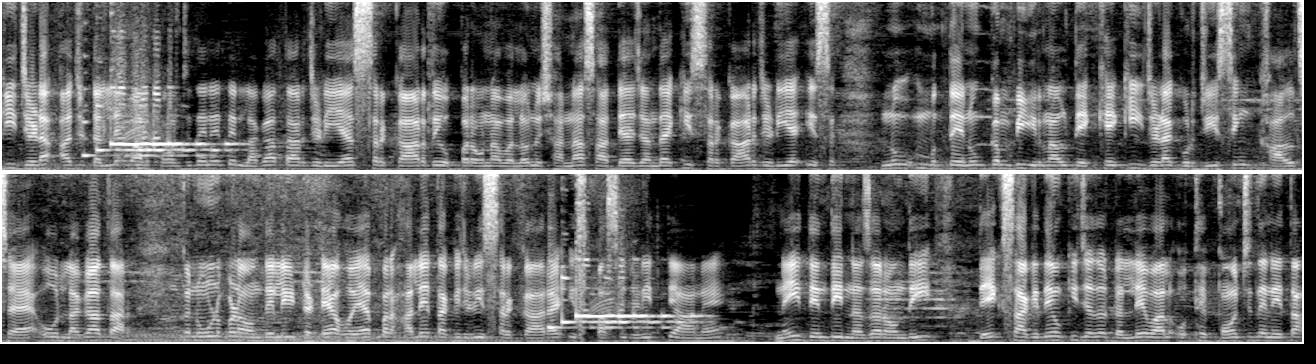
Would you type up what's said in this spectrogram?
ਕਿ ਜਿਹੜਾ ਅੱਜ ਡੱਲੇਵਾਲ ਪਹੁੰਚਦੇ ਨੇ ਤੇ ਲਗਾਤਾਰ ਜਿਹੜੀ ਹੈ ਸਰਕਾਰ ਦੇ ਉੱਪਰ ਉਹਨਾਂ ਵੱਲੋਂ ਨਿਸ਼ਾਨਾ ਸਾਧਿਆ ਜਾਂਦਾ ਹੈ ਕਿ ਸਰਕਾਰ ਜਿਹੜੀ ਹੈ, ਇਸ ਨੂੰ ਮੁੱਦੇ ਨੂੰ ਗੰਭੀਰ ਨਾਲ ਦੇਖੇ ਕਿ ਜਿਹੜਾ ਗੁਰਜੀਤ ਸਿੰਘ ਖਾਲਸਾ ਹੈ, ਉਹ ਲਗਾਤਾਰ ਕਾਨੂੰਨ ਬਣਾਉਣ ਦੇ ਲਈ ਡਟਿਆ ਹੋਇਆ ਪਰ ਹਾਲੇ ਤੱਕ ਜਿਹੜੀ ਸਰਕਾਰ ਹੈ, ਇਸ ਪਾਸੇ ਜਿਹੜੀ ਧਿਆਨ ਹੈ, ਨਹੀਂ ਦਿੰਦੀ, ਨਜ਼ਰ ਆਉਂਦੀ। ਦੇਖ ਸਕਦੇ ਹੋ ਕਿ ਜਦੋਂ ਡੱਲੇਵਾਲ ਉੱਥੇ ਪਹੁੰਚਦੇ ਨੇ, ਤਾਂ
